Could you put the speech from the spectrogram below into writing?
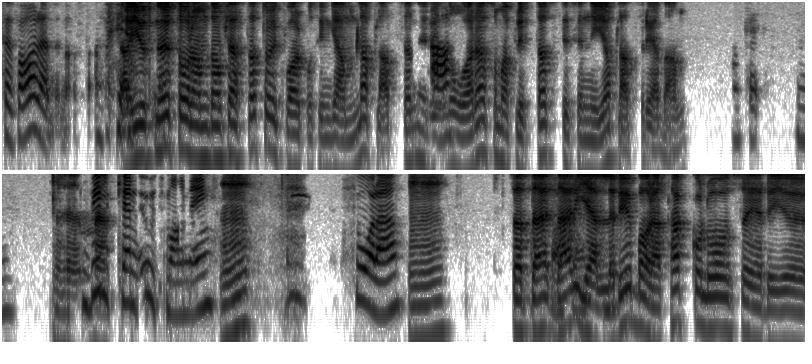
förvarade någonstans. Ja, just nu står de, de flesta står kvar på sin gamla plats. Sen är det Ja. några som har flyttats till sin nya plats redan. Okej. Mm. Eh, Vilken utmaning! Mm, Svåra. mm. Så att där, där gäller det ju bara, tack och lov så är det ju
